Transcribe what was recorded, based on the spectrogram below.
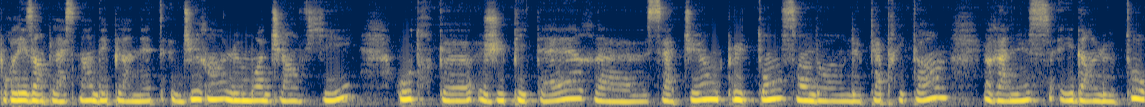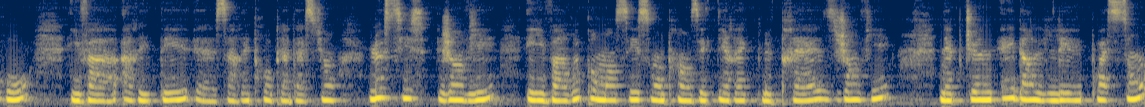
Pour les emplacements des planètes durant le mois de janvier, outre que Jupiter, euh, Saturne, Pluton sont dans le Capricorne, Uranus est dans le Taureau. Il va arrêter euh, sa rétrogradation le 6 janvier et il va recommencer son transit direct le 13 janvier. Neptune est dans les poissons.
